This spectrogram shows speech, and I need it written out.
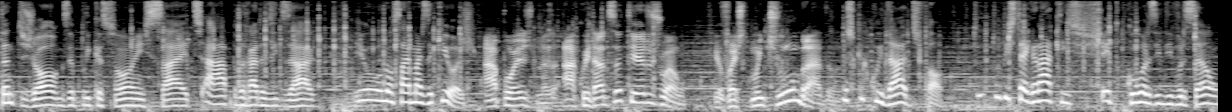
Tantos jogos, aplicações, sites, a app de rádio zig-zag. Eu não saio mais daqui hoje. Ah, pois, mas há cuidados a ter, João. Eu vejo-te muito deslumbrado. Mas que cuidados, Falco. Tu- Tudo isto é grátis, cheio de cores e diversão.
